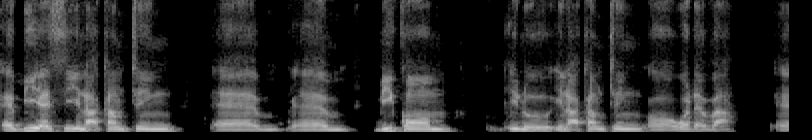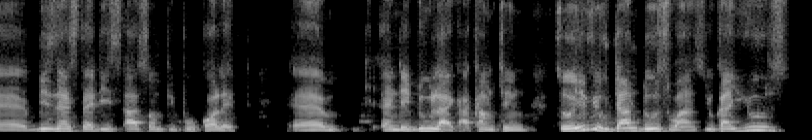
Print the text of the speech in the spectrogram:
a BSc in accounting, um, um, BCom, you know, in accounting or whatever, uh, business studies, as some people call it, um, and they do like accounting. So if you've done those ones, you can use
